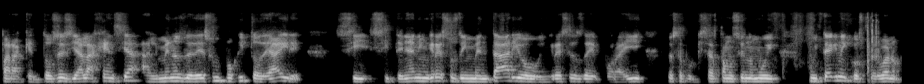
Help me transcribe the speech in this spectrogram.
para que entonces ya la agencia al menos le des un poquito de aire si, si tenían ingresos de inventario o ingresos de por ahí, no sé, porque quizás estamos siendo muy, muy técnicos, pero bueno,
